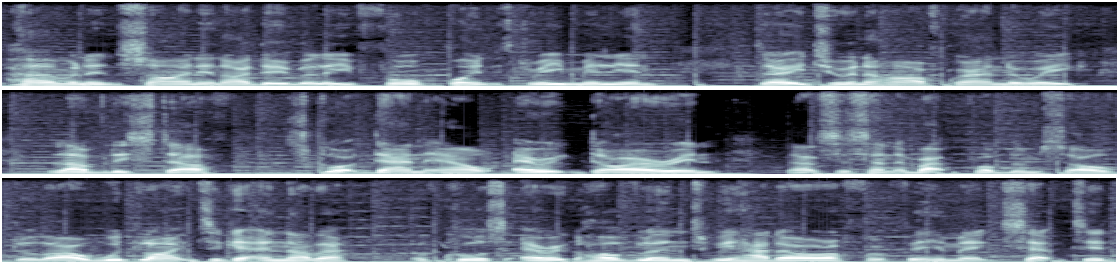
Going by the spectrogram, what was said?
permanent signing, I do believe, 4.3 million, 32 and a half grand a week. Lovely stuff. Scott Dann out, Eric Dier in. That's the centre back problem solved. Although I would like to get another. Of course, Eric Hovland, we had our offer for him accepted.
